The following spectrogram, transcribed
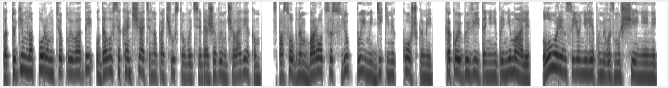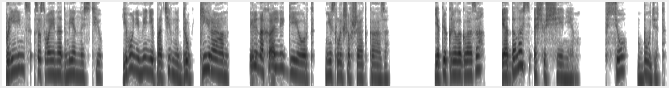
Под тугим напором теплой воды удалось окончательно почувствовать себя живым человеком, способным бороться с любыми дикими кошками, какой бы вид они ни принимали, Лорен с ее нелепыми возмущениями принц со своей надменностью, его не менее противный друг Киран или нахальный Георд, не слышавший отказа. Я прикрыла глаза и отдалась ощущениям. Все будет,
